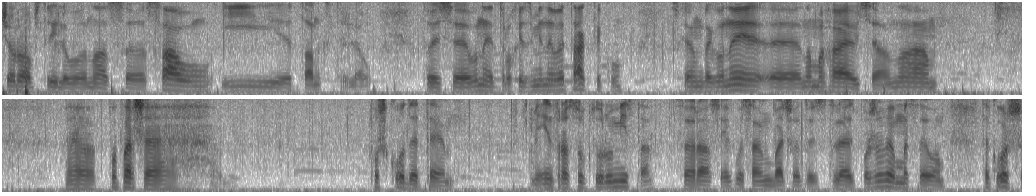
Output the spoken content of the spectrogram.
вчора обстрілювали нас е, САУ і танк стріляв. Тобто е, вони трохи змінили тактику. Скажімо так, вони е, намагаються на, по-перше, пошкодити інфраструктуру міста. Це раз, як ви самі бачили, тобто стріляють по живим масивам. Також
